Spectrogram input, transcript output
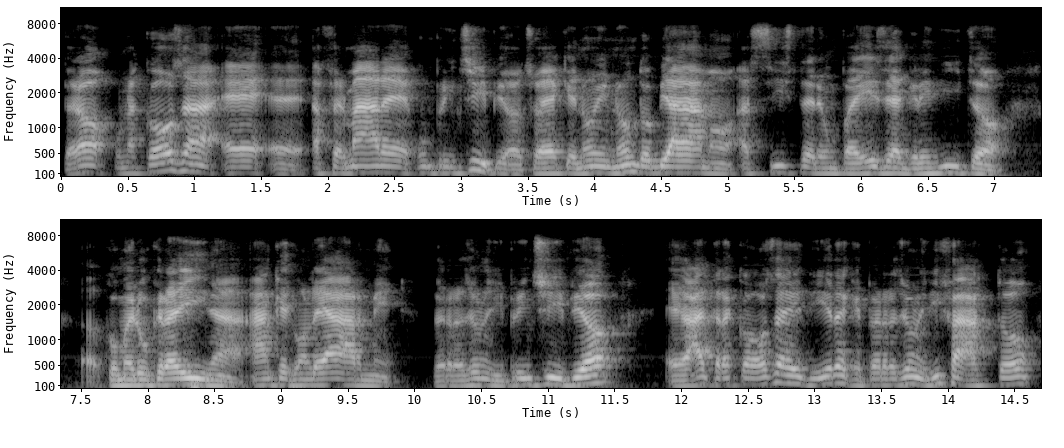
Però una cosa è eh, affermare un principio, cioè che noi non dobbiamo assistere un paese aggredito eh, come l'Ucraina anche con le armi per ragioni di principio, e l'altra cosa è dire che per ragioni di fatto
